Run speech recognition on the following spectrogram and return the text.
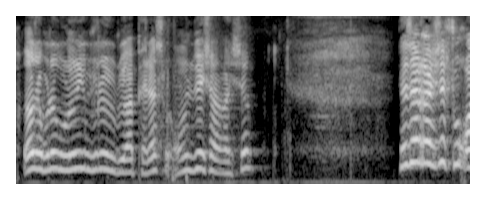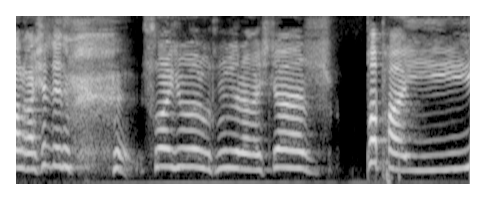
Arkadaşlar burada gördüğünüz gibi şöyle Rüya Peres var. Onu geç arkadaşlar. Neyse arkadaşlar çok arkadaşlar dedim. Sonraki videoda görüşmek üzere arkadaşlar. Papay.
